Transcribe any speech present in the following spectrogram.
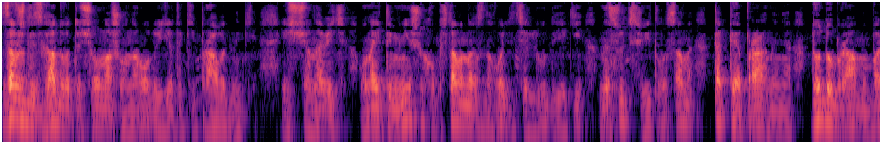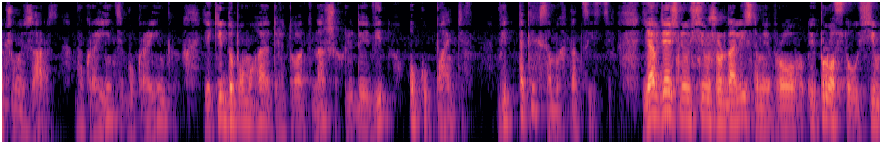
завжди згадувати, що у нашого народу є такі праведники, і що навіть у найтемніших обставинах знаходяться люди, які несуть світло. Саме таке прагнення до добра ми бачимо і зараз в українців, в українках, які допомагають рятувати наших людей від окупантів. Від таких самих нацистів я вдячний усім журналістам і про і просто усім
